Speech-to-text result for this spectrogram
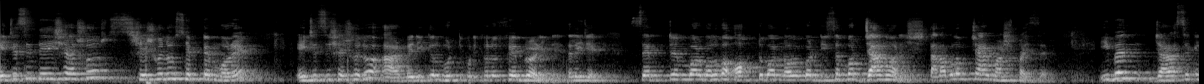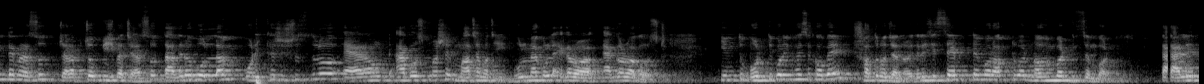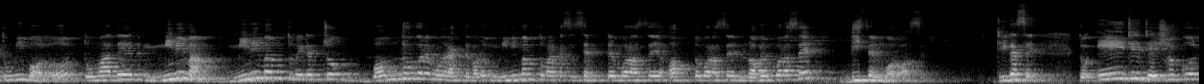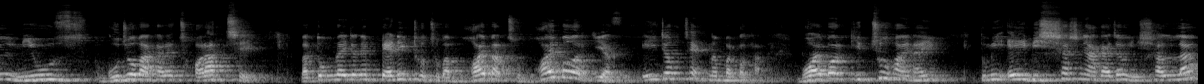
এইচএসসি তেইশে আসো, শেষ হলো সেপ্টেম্বরে এইচএসসি শেষ হলো আর মেডিকেল ভর্তি পরীক্ষা হলো ফেব্রুয়ারিতে তাহলে এই যে সেপ্টেম্বর বলো বা অক্টোবর নভেম্বর ডিসেম্বর জানুয়ারি তারা বললাম চার মাস পাইছে। ইভেন যারা সেকেন্ড টাইমে আসো যারা চব্বিশ ব্যাচে আসো তাদেরও বললাম পরীক্ষা শেষ হচ্ছিল অ্যারাউন্ড আগস্ট মাসের মাঝামাঝি। ভুল না করলে এগারো এগারো আগস্ট। কিন্তু ভর্তি পরীক্ষা হয়েছে কবে? সতেরো জানুয়ারি। তাহলে যে সেপ্টেম্বর অক্টোবর নভেম্বর ডিসেম্বর তাহলে তুমি বলো, তোমাদের মিনিমাম মিনিমাম তুমি এটা চোখ বন্ধ করে মনে রাখতে পারো মিনিমাম তোমার কাছে সেপ্টেম্বর আছে অক্টোবর আছে নভেম্বর আছে ডিসেম্বরও আছে। ঠিক আছে? তো এই যে যে সকল নিউজ গুজব আকারে ছড়াচ্ছে বা তোমরা এটা নিয়ে প্যানিকড হচ্ছ বা ভয় পাচ্ছ, ভয় পাওয়ার কি আছে? এইটা হচ্ছে এক নম্বর কথা। ভয় পাওয়ার কিচ্ছু হয় নাই। তুমি এই বিশ্বাস নিয়ে আগায় যাও, ইনশাল্লাহ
